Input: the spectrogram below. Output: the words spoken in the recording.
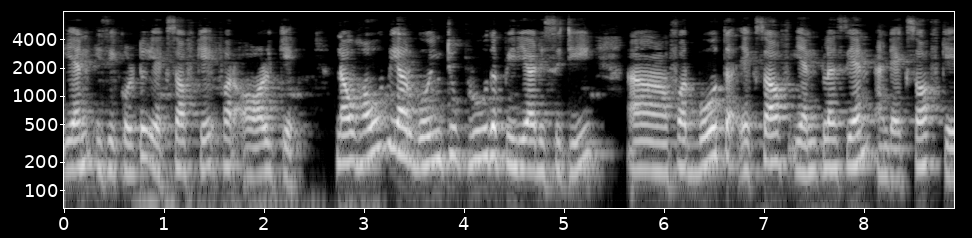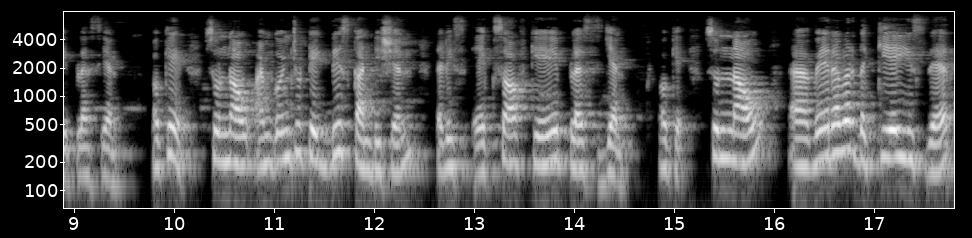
n is equal to x of k for all k. Now how we are going to prove the periodicity uh, for both x of n plus n and x of k plus n okay so now i'm going to take this condition that is x of k plus n. Okay so now uh, wherever the k is there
